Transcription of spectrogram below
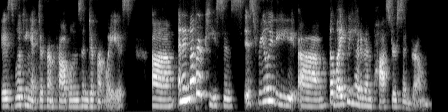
is looking at different problems in different ways. Um, and another piece is is really the um, the likelihood of imposter syndrome.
